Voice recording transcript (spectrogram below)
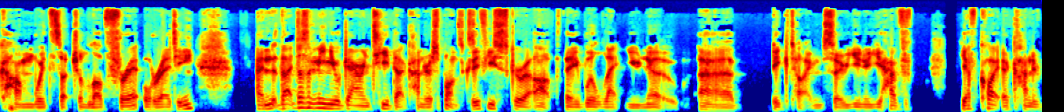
come with such a love for it already. And that doesn't mean you're guaranteed that kind of response because if you screw it up, they will let you know uh, big time. So you know you have you have quite a kind of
